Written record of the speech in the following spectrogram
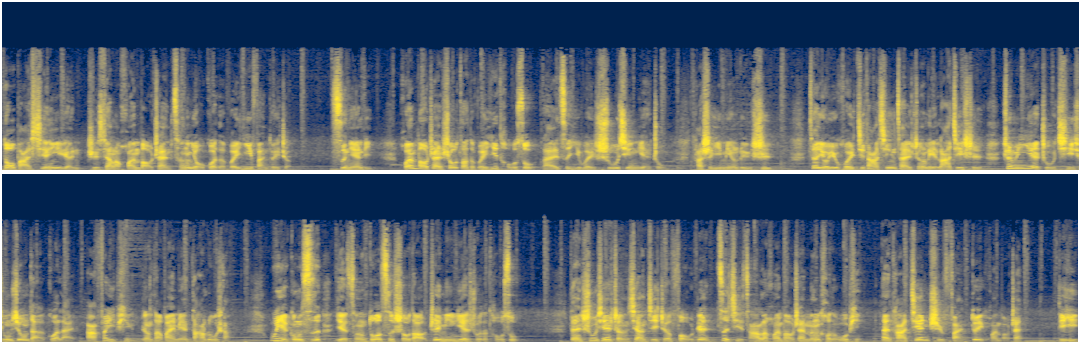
都把嫌疑人指向了环保站曾有过的唯一反对者。四年里，环保站收到的唯一投诉来自一位书姓业主，他是一名律师。在有一回季大新在整理垃圾时，这名业主气汹汹地过来，把废品扔到外面大路上。物业公司也曾多次收到这名业主的投诉，但舒先生向记者否认自己砸了环保站门口的物品，但他坚持反对环保站。第一，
